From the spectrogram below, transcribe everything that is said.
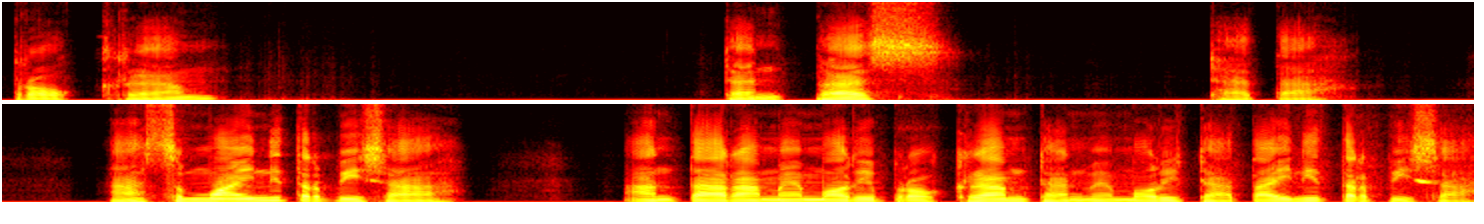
program dan bus data. Nah, semua ini terpisah. Antara memori program dan memori data ini terpisah.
